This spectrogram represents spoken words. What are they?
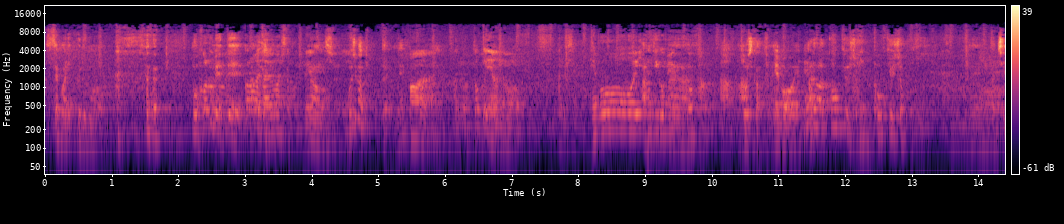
迫り来るもの。も含めてこの前食べましたもんね美味しかったよね。はい。あの特にあの何でしたっけヘボ追い炊き込みご飯あ美味しかったね。ヘボーイね。あれは高級食高級食品、ね、たちい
